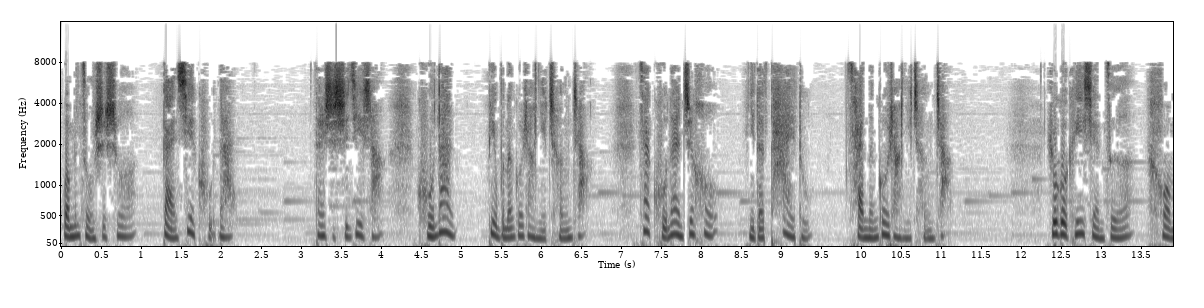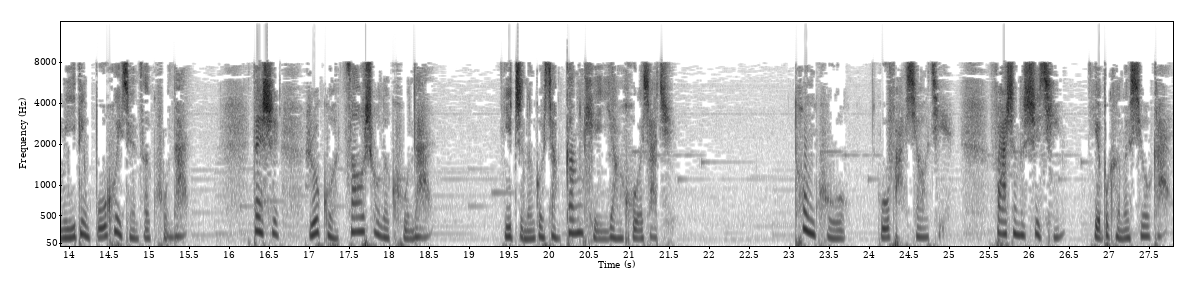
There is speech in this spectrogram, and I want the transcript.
我们总是说感谢苦难，但是实际上，苦难并不能够让你成长。在苦难之后，你的态度才能够让你成长。如果可以选择，我们一定不会选择苦难。但是如果遭受了苦难，你只能够像钢铁一样活下去。痛苦无法消解，发生的事情也不可能修改。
